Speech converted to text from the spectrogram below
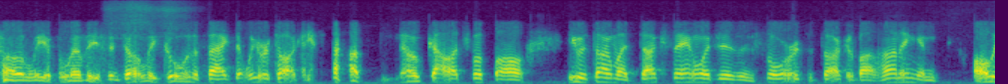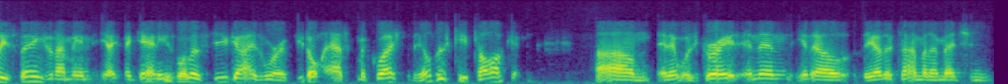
totally oblivious and totally cool with the fact that we were talking about no college football. He was talking about duck sandwiches and swords and talking about hunting and all these things. And I mean, again, he's one of those few guys where if you don't ask him a question, he'll just keep talking. Um, and it was great. And then, you know, the other time that I mentioned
